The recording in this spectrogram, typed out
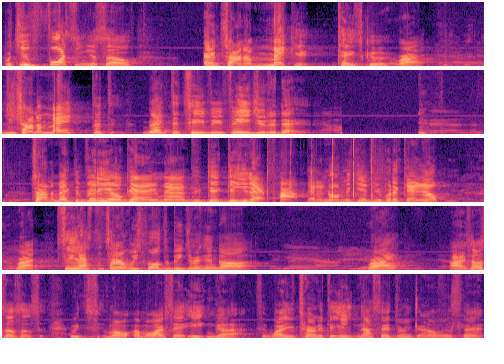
But you're forcing yourself and trying to make it taste good, right? You're trying to make the, make the TV feed you today. Yeah. Trying to make the video game, man, to give, give you that pop that it normally gives you, but it can't help you, right? See, that's the time we're supposed to be drinking God, right? All right, so, so, so, so we, my, uh, my wife said eating God. Said, Why you turn it to eating? I said drinking. I don't understand.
